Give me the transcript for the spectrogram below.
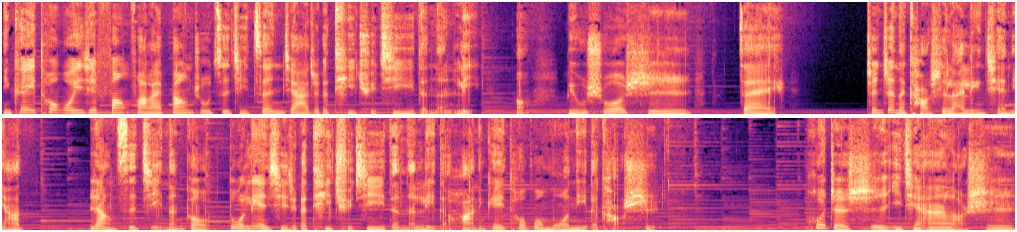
你可以透过一些方法来帮助自己增加这个提取记忆的能力啊，比如说是在真正的考试来临前，你要让自己能够多练习这个提取记忆的能力的话，你可以透过模拟的考试，或者是以前安安老师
